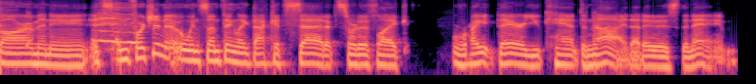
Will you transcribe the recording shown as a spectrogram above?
Barmony. It's unfortunate when something like that gets said. It's sort of like right there, you can't deny that it is the name.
